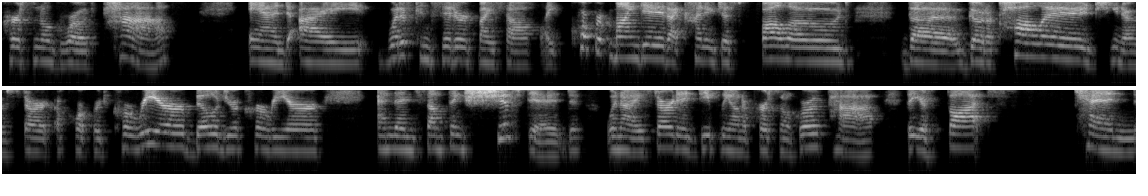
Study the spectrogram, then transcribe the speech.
personal growth path. And I would have considered myself like corporate minded. I kind of just followed the go to college, you know, start a corporate career, build your career. And then something shifted when I started deeply on a personal growth path that your thoughts can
